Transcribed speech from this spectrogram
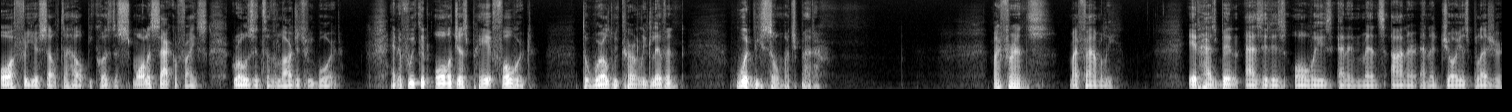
offer yourself to help because the smallest sacrifice grows into the largest reward. And if we could all just pay it forward, the world we currently live in would be so much better. My friends, my family, it has been, as it is always, an immense honor and a joyous pleasure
